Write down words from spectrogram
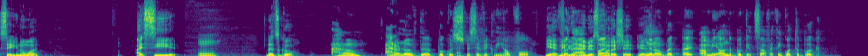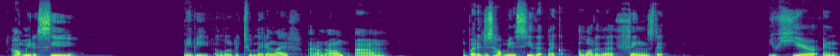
say, you know what, I see it. Mm. Let's go. um, I don't know if the book was specifically helpful. Yeah, maybe that, maybe it's some other shit. Yeah. No, no, but uh, I mean, on the book itself, I think what the book helped me to see, maybe a little bit too late in life. I don't know. Um, but it just helped me to see that like a lot of the things that you hear and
